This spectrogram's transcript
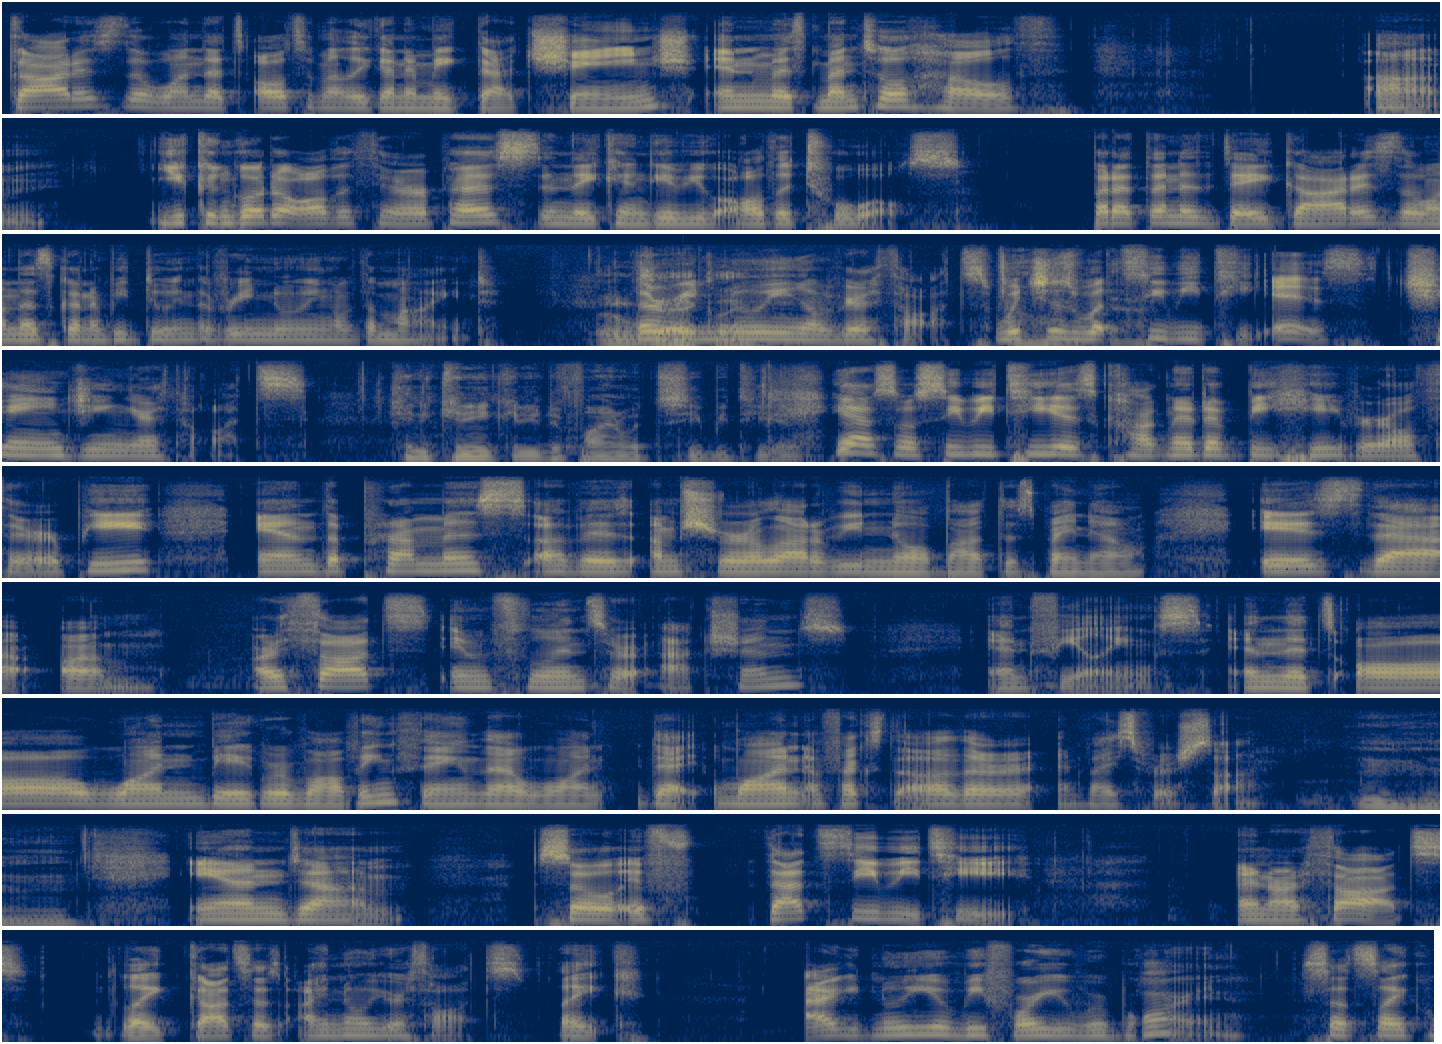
God is the one that's ultimately going to make that change. And with mental health, um, you can go to all the therapists and they can give you all the tools. But at the end of the day, God is the one that's going to be doing the renewing of the mind, the renewing of your thoughts, which is what CBT is changing your thoughts. can you, can you can you define what cbt is Yeah, so CBT is cognitive behavioral therapy. And the premise of it, I'm sure a lot of you know about this by now, is that um, our thoughts influence our actions and feelings. And it's all one big revolving thing that one that one affects the other and vice versa. And um, so if that's CBT and our thoughts, like God says, I know your thoughts. Like I knew you before you were born. So it's like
